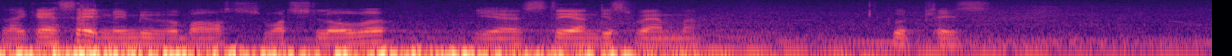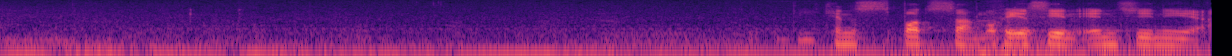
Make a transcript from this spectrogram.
Like I said, maybe about watch lower. Yeah, stay on this ramp. Good place. You can spot some. Okay, you see an engineer.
